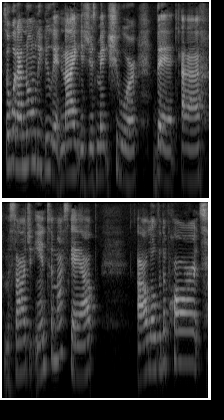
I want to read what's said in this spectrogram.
So what I normally do at night is just make sure that I massage it into my scalp, all over the parts,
